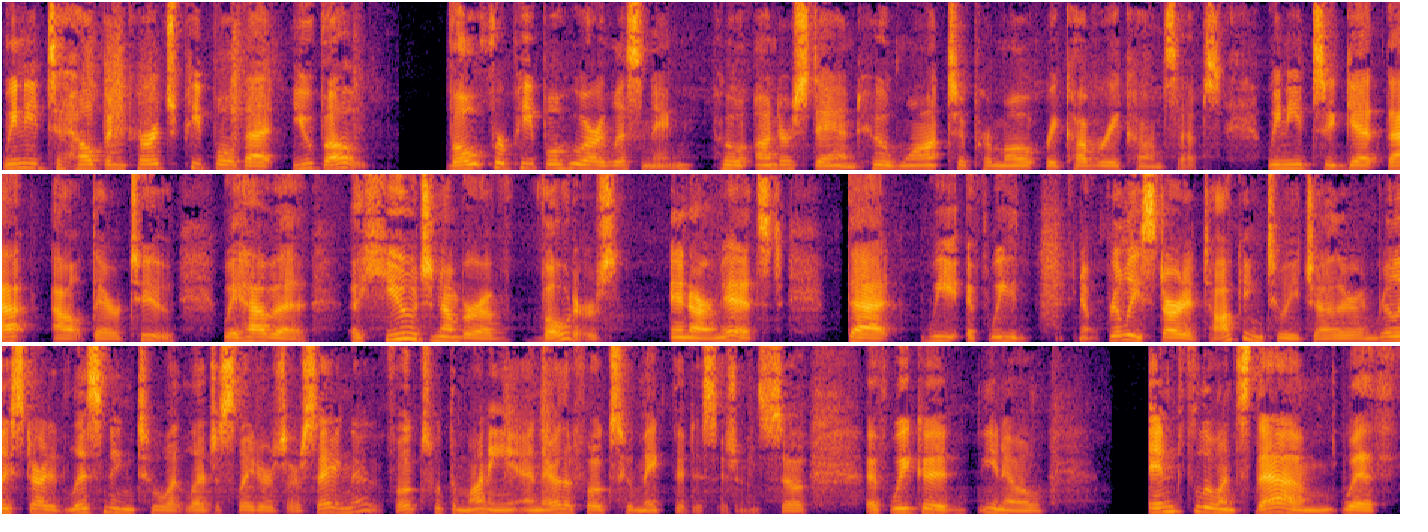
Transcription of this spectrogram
We need to help encourage people that you vote. Vote for people who are listening, who understand, who want to promote recovery concepts. We need to get that out there too. We have a, a huge number of voters in our midst that we if we you know really started talking to each other and really started listening to what legislators are saying they're the folks with the money and they're the folks who make the decisions so if we could you know influence them with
